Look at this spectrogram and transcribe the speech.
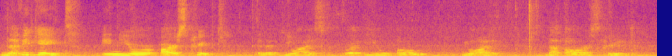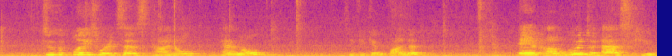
navigate in your R script, in a UI, uh, um, UI.R script, to the place where it says title panel. See if you can find it. And I'm going to ask you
